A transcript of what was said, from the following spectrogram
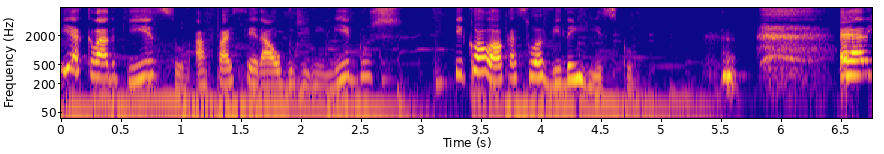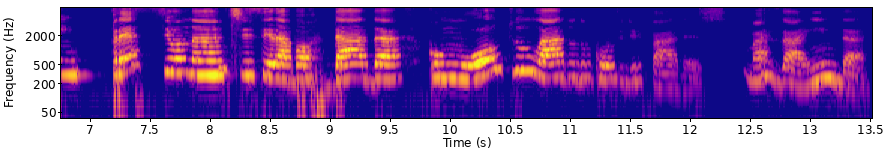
E é claro que isso a faz ser alvo de inimigos e coloca a sua vida em risco. Era impressionante ser abordada como o outro lado do conto de fadas. Mas ainda,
